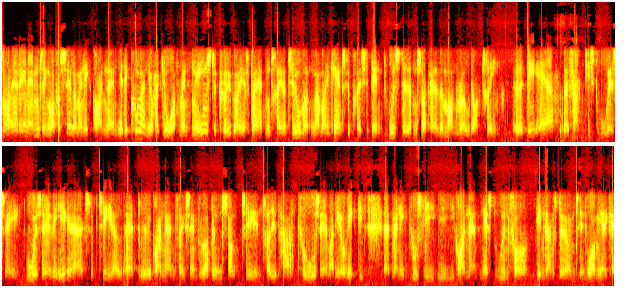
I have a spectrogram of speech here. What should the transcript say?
Så er det en anden ting. Hvorfor sælger man ikke Grønland? Ja, det kunne man jo have gjort, men den eneste køber efter 1823, hvor den amerikanske præsident udsteder den såkaldte Monroe-doktrin, øh, det er øh, faktisk USA. USA vil ikke have accepteret, at øh, Grønland for eksempel var blevet solgt til en tredje part. For USA var det jo vigtigt, at man ikke pludselig i Grønland, næsten uden for indgangsdøren til Nordamerika,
